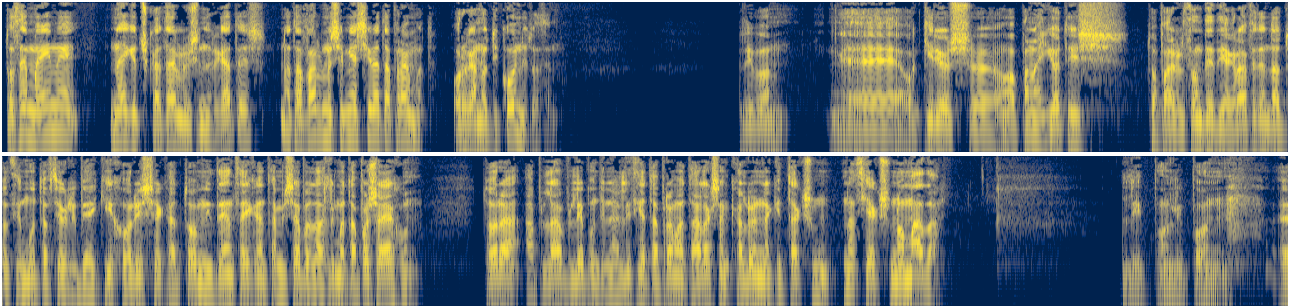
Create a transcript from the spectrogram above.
Το θέμα είναι να έχει τους κατάλληλους συνεργάτες να τα βάλουν σε μια σειρά τα πράγματα. Οργανωτικό είναι το θέμα. Λοιπόν, ε, ο κύριος ο Παναγιώτης Το παρελθόν δεν διαγράφεται να το θυμούνται αυτοί οι Ολυμπιακοί. Χωρίς 100-0 θα είχαν τα μισά πρωταθλήματα πόσα έχουν. Τώρα απλά βλέπουν την αλήθεια, τα πράγματα άλλαξαν. Καλό είναι να κοιτάξουν να φτιάξουν ομάδα. Λοιπόν, λοιπόν. Ε,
